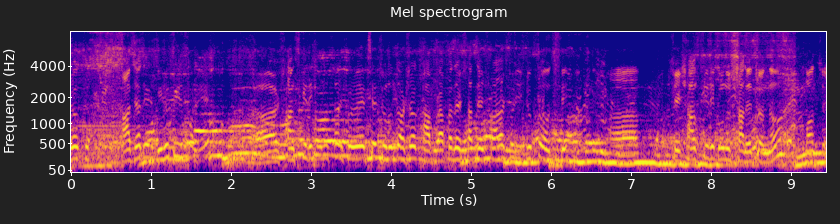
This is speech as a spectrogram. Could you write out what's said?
দর্শক আজাদের বিরতির পরে সাংস্কৃতিক অনুষ্ঠান শুরু হয়েছে। চলুন দর্শক, আমরা আপনাদের সাথে সরাসরি যুক্ত হচ্ছি সেই সাংস্কৃতিক অনুষ্ঠানের জন্য মঞ্চে।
